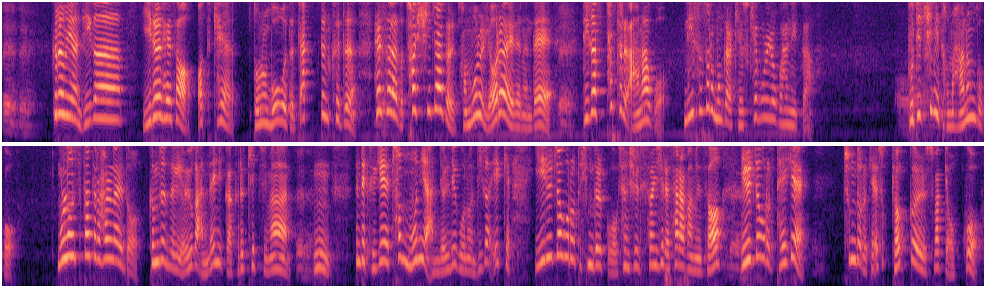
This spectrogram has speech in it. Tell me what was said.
네네. 그러면 네가 일을 해서 어떻게 돈을 모으든 작든 크든 해서라도 첫 시작을 관문을 열어야 되는데 네. 네가 스타트를 안 하고 네 스스로 뭔가를 계속 해보려고 하니까 어, 부딪힘이 더 많은 거고 물론 스타트를 하려 해도 금전적인 여유가 안 되니까 그렇겠지만 네네. 음 근데 그게 첫 문이 안 열리고는 네가 이렇게 일적으로도 힘들고 현실 현실에 살아가면서 네. 일적으로 되게 충돌을 계속 겪을 수밖에 없고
